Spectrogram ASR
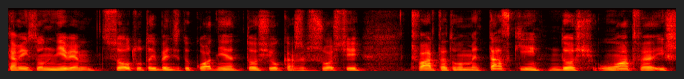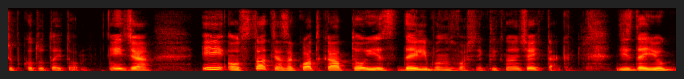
Coming soon, nie wiem co tutaj będzie dokładnie, to się okaże w przyszłości. Czwarta to mamy taski, dość łatwe i szybko tutaj to idzie. I ostatnia zakładka to jest Daily Bonus. Właśnie kliknąłem dzisiaj. Tak. This day you,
